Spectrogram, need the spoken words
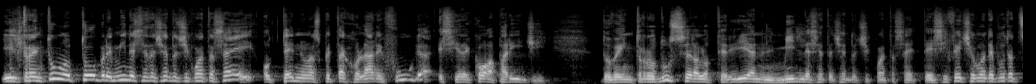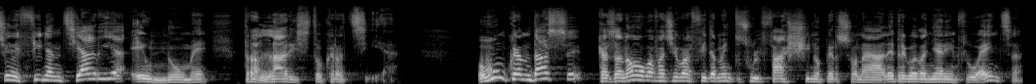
Il 31 ottobre 1756 ottenne una spettacolare fuga e si recò a Parigi, dove introdusse la lotteria nel 1757 e si fece una reputazione finanziaria e un nome tra l'aristocrazia. Ovunque andasse, Casanova faceva affidamento sul fascino personale per guadagnare influenza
